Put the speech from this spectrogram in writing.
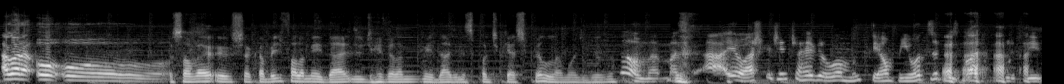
Agora, o. o... pessoal vai. Eu acabei de falar minha idade, de revelar minha idade nesse podcast, pelo amor de Deus. Não, mas, mas ah, eu acho que a gente já revelou há muito tempo, em outros episódios.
